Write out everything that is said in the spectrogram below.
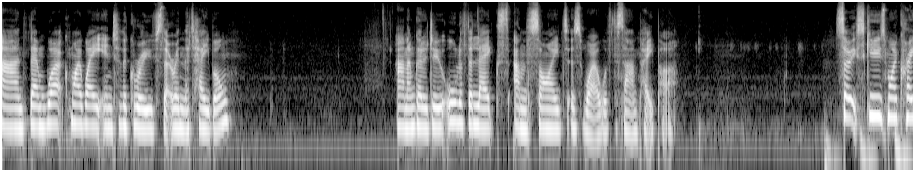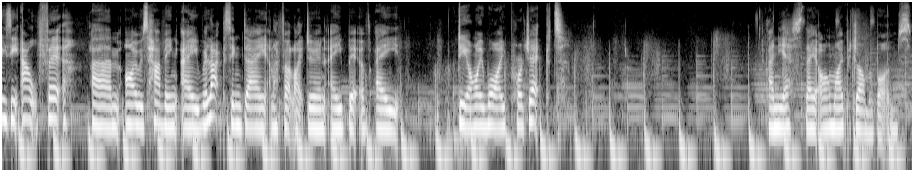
and then work my way into the grooves that are in the table. And I'm going to do all of the legs and the sides as well with the sandpaper. So excuse my crazy outfit. Um, I was having a relaxing day and I felt like doing a bit of a DIY project. And yes, they are my pyjama bottoms.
